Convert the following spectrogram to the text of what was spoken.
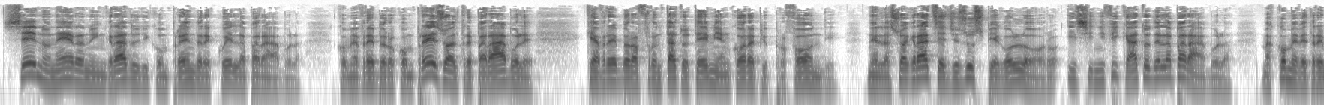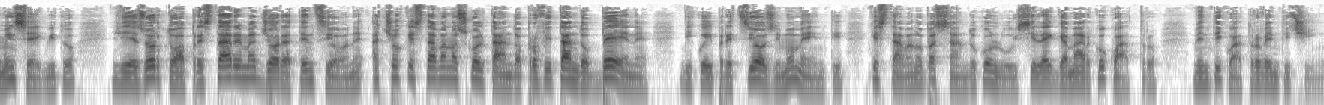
Se non erano in grado di comprendere quella parabola, come avrebbero compreso altre parabole che avrebbero affrontato temi ancora più profondi, nella sua grazia Gesù spiegò loro il significato della parabola, ma come vedremo in seguito, li esortò a prestare maggiore attenzione a ciò che stavano ascoltando, approfittando bene di quei preziosi momenti che stavano passando con lui. Si legga Marco 4, 24-25.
